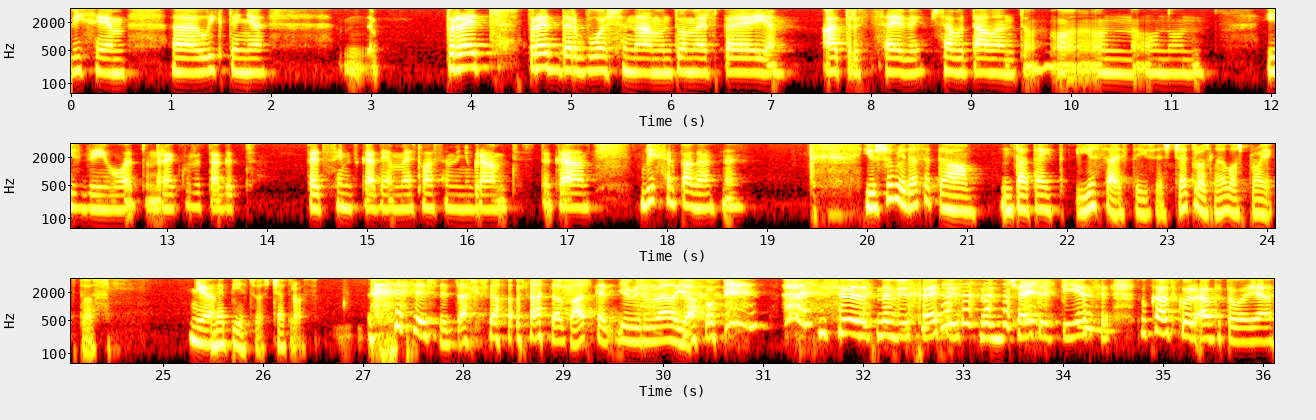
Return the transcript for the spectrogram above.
visiem likteņa pret, pretdarbošanām un tomēr spēja atrast sevi, savu talantu un, un, un, un izdzīvot. Un rekuru tagad, pēc simts gadiem, mēs lasām viņu grāmatas. Tā kā viss ir pagātnē. Jūs šobrīd esat tā, tā teikt, iesaistījusies četros lielos projektos. Jā. Ne piecos, četros. es nezinu, kā tā pārskatīt, jau ir vēl jau. es nebiju skaitījis, 4, 5. Nu, kaut kur ap to. Jā.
